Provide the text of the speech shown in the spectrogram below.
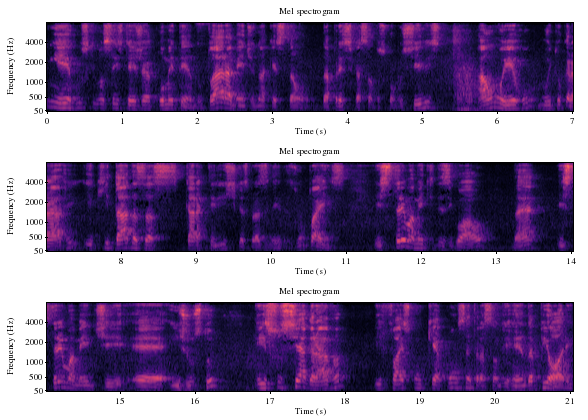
em erros que você esteja cometendo. Claramente, na questão da precificação dos combustíveis, há um erro muito grave e que, dadas as características brasileiras de um país extremamente desigual, né, extremamente é, injusto, isso se agrava e faz com que a concentração de renda piore,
